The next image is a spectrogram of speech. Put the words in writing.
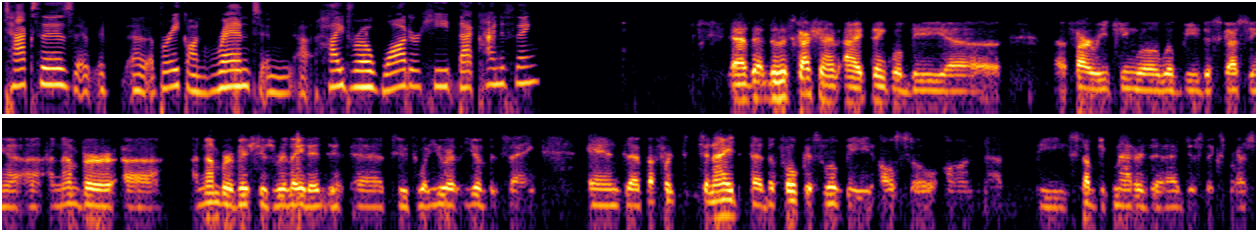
taxes, a, a, break on rent, and uh, hydro, water, heat, that kind of thing? Yeah, the, the discussion I, I, think will be uh, far-reaching. We'll we'll be discussing a, a number a number of issues related to to what you you have been saying. And uh, but for tonight, uh, the focus will be also on uh, the subject matter that I just expressed,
